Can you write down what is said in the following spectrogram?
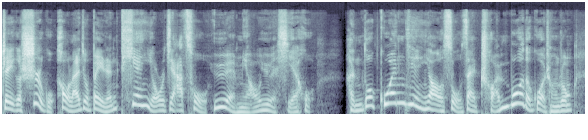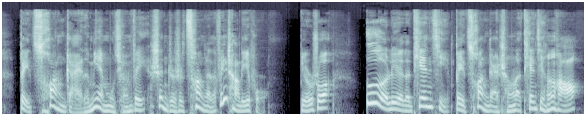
这个事故后来就被人添油加醋，越描越邪乎。很多关键要素在传播的过程中被篡改的面目全非，甚至是篡改的非常离谱。比如说。恶劣的天气被篡改成了天气很好，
